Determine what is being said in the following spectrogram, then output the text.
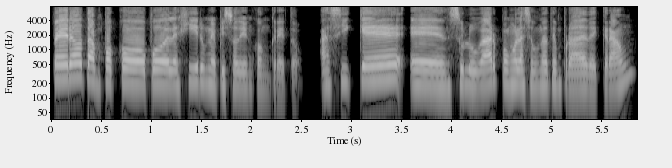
Pero tampoco puedo elegir un episodio en concreto. Así que eh, en su lugar pongo la segunda temporada de The Crown,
